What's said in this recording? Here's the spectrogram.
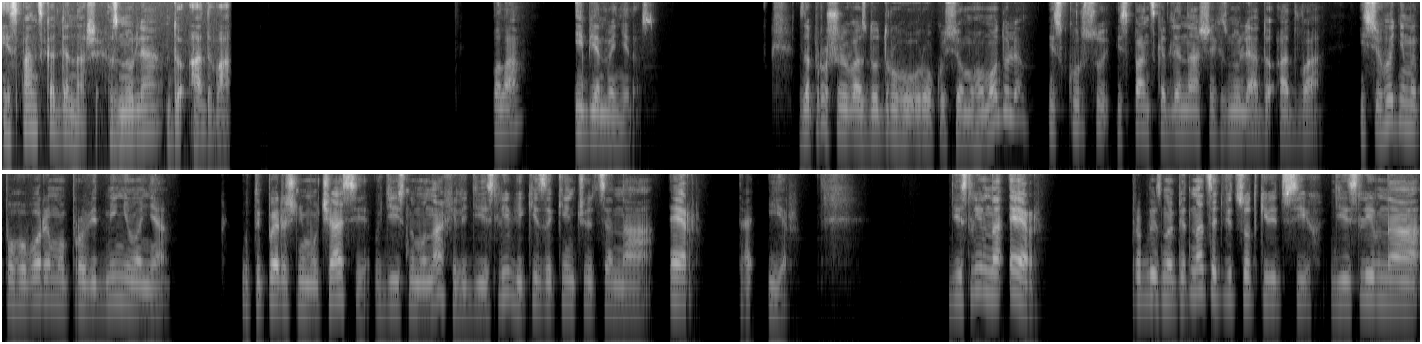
Іспанська для наших з нуля до А2. Hola і bienvenidos. Запрошую вас до другого уроку сьомого модуля із курсу Іспанська для наших з нуля до А2. І сьогодні ми поговоримо про відмінювання у теперішньому часі в дійсному нахилі дієслів, які закінчуються на «р» та «ір». Дієслів на «р» приблизно 15% від всіх, дієслів на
